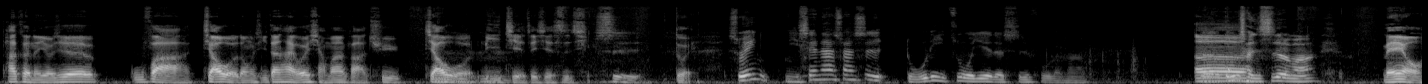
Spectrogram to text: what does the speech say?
他可能有些无法教我的东西，但他也会想办法去教我理解这些事情。是，对，所以你现在算是独立作业的师傅了吗？呃呃，工程师了吗？没有，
